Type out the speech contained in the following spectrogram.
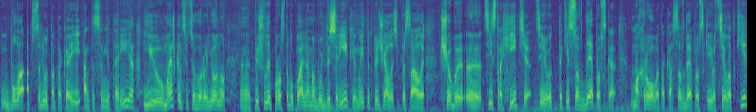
була абсолютно така і антисанітарія. І у мешканців цього району е, пішли просто буквально, мабуть, десь рік, і ми підключалися, писали, щоб е, ці страхіття, ці от такі совдеповська, махрова така совдеповські оці лотки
